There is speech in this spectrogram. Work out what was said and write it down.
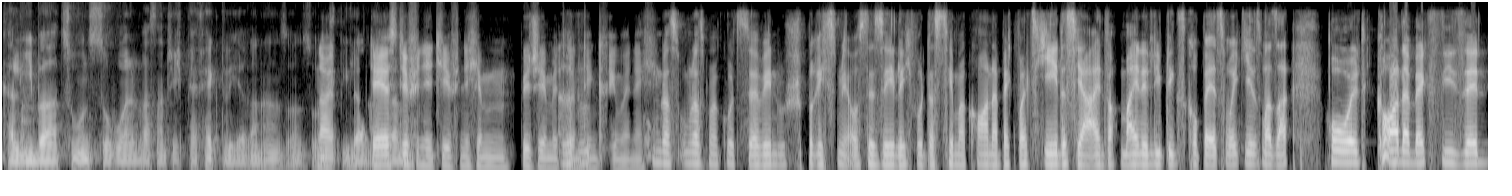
Kaliber zu uns zu holen, was natürlich perfekt wäre. Ne? So, so ein Nein, Spieler. der ist ähm, definitiv nicht im Budget mit Also drin, du- den kriegen wir nicht. Um das, um das mal kurz zu erwähnen, du sprichst mir aus der Seele. Ich wurde das Thema Cornerback, weil es jedes Jahr einfach meine Lieblingsgruppe ist, wo ich jedes Mal sage, holt Cornerbacks, die sind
